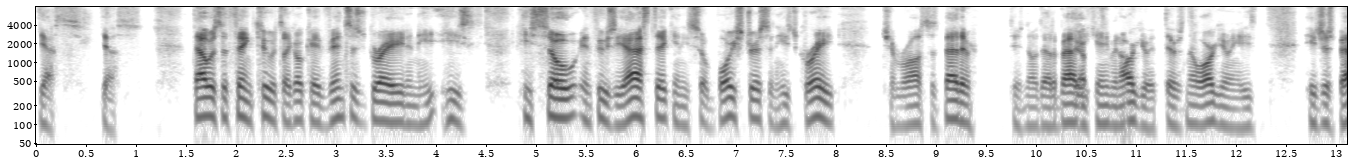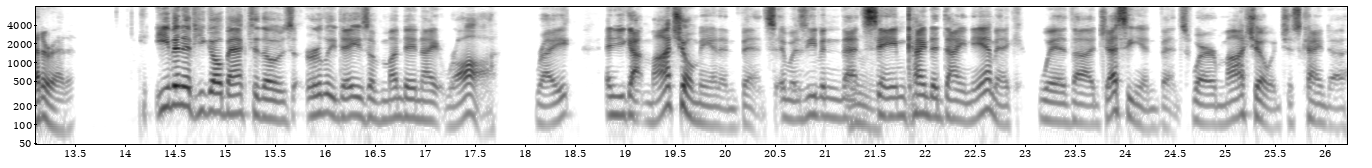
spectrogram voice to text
Yes, yes. That was the thing too. It's like, okay, Vince is great and he he's he's so enthusiastic and he's so boisterous and he's great. Jim Ross is better. There's no doubt about it. Yep. You can't even argue it. There's no arguing. He's he's just better at it. Even if you go back to those early days of Monday Night Raw, right? And you got Macho Man and Vince. It was even that Mm. same kind of dynamic with uh, Jesse and Vince, where Macho would just kind of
